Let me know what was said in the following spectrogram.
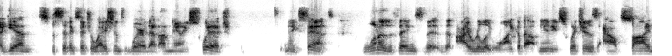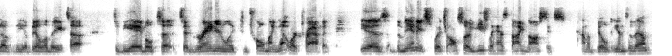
again specific situations where that unmanaged switch makes sense. One of the things that, that I really like about managed switches outside of the ability to, to be able to, to granularly control my network traffic is the managed switch also usually has diagnostics kind of built into them.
